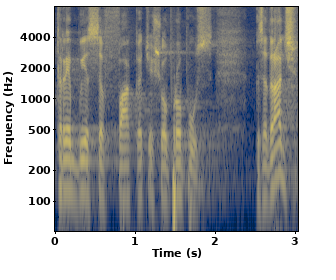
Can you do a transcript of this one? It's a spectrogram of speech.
trebuie să facă ce și-o propus. Însă, dragi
